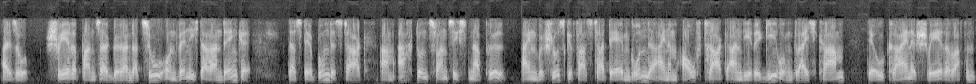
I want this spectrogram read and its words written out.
Also schwere Panzer gehören dazu. Und wenn ich daran denke, dass der Bundestag am 28. April einen Beschluss gefasst hat, der im Grunde einem Auftrag an die Regierung gleichkam, der Ukraine schwere Waffen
